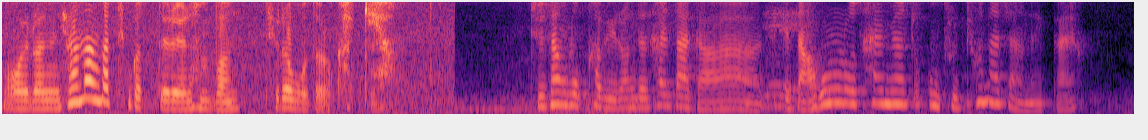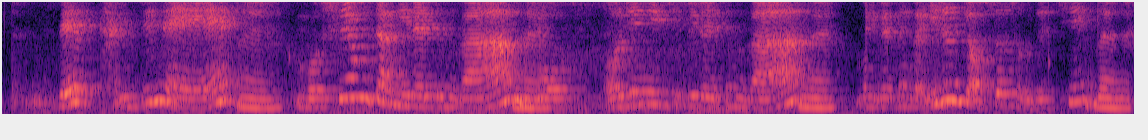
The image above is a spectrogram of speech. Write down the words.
뭐 이런 현황 같은 것들을 한번 들어보도록 할게요. 주상복합 이런 데 살다가 네. 이렇게 나홀로 살면 조금 불편하지 않을까요? 내 단지 내에 네. 뭐 수영장이라든가 네. 뭐 어린이집이라든가 네. 뭐 이라든가 이런 게 없어서 그렇지 네네.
